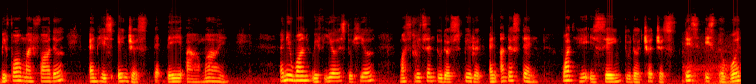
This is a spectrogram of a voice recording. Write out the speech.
before my Father and his angels that they are mine. Anyone with ears to hear must listen to the Spirit and understand what he is saying to the churches. This is the word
